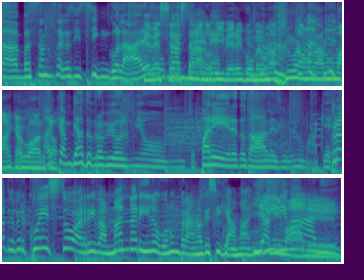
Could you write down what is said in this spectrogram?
abbastanza così singolare. Deve essere strano bene. vivere come una, una, una lumaca, guarda. Ha cambiato proprio il mio so, parere totale sulle lumache. Proprio per questo arriva Mannarino con un brano che si chiama Gli animali. Il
